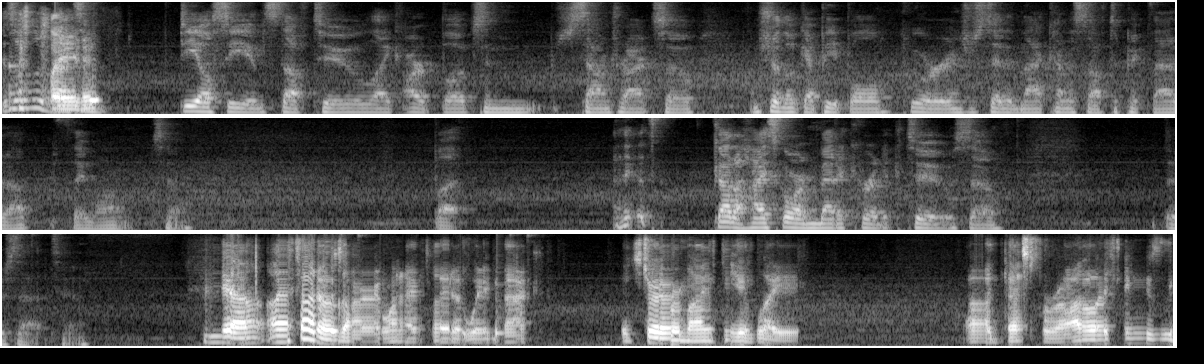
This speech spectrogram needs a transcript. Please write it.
it's also got played it. DLC and stuff too, like art books and soundtracks. So I'm sure they'll get people who are interested in that kind of stuff to pick that up if they want. So, but I think it's got a high score on Metacritic too. So there's that too. Yeah, I thought it was alright when I played it way back. It sort of reminds me of like uh, Desperado, I think is the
